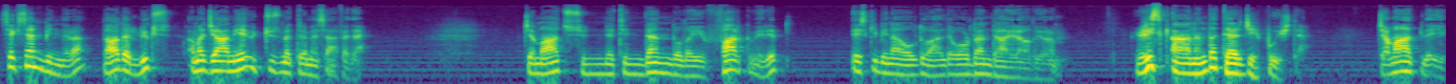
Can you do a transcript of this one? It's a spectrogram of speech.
80 bin lira, daha da lüks ama camiye 300 metre mesafede. Cemaat sünnetinden dolayı fark verip, eski bina olduğu halde oradan daire alıyorum. Risk anında tercih bu işte. Cemaatle iyi.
